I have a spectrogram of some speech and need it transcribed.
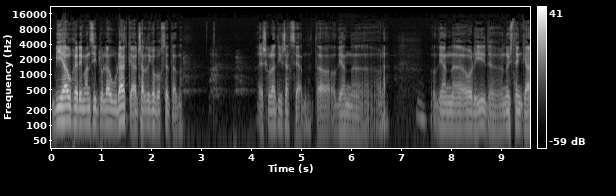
bi aur ere manzitula urak atxaldeko borzetan. Eskolatik sartzean, eta odian, uh, ora, odian hori, noiztenka,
